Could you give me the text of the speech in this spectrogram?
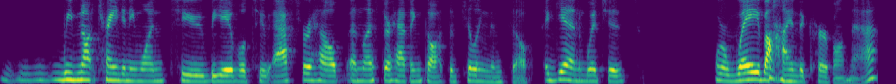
we've not trained anyone to be able to ask for help unless they're having thoughts of killing themselves again, which is, we're way behind the curve on that.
